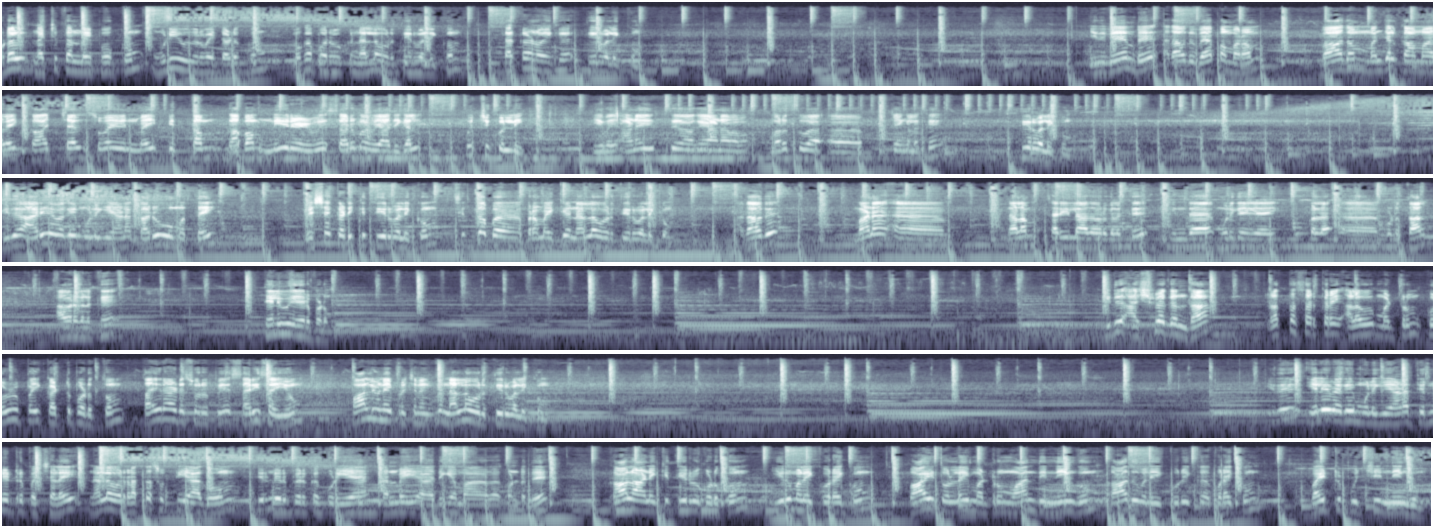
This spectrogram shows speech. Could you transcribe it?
உடல் நச்சுத்தன்மை போக்கும் முடி உதிர்வை தடுக்கும் முகப்பருவுக்கு நல்ல ஒரு தீர்வளிக்கும் சர்க்கரை நோய்க்கு தீர்வளிக்கும். இது வேம்பு அதாவது வேப்பமரம் வாதம் மஞ்சள் காமாலை காய்ச்சல் சுவையின்மை பித்தம் கபம் நீரிழிவு சரும வியாதிகள் பூச்சிக்கொல்லி. இவை அனைத்து வகையான மருத்துவ விஷயங்களுக்கு தீர்வளிக்கும். இது அரிய வகை மூலிகையான கருவூமத்தை விஷக்கடிக்கு தீர்வளிக்கும் சித்த ப- பிரமைக்கு நல்ல ஒரு தீர்வளிக்கும். அதாவது மன நலம் சரியில்லாதவர்களுக்கு இந்த மூலிகையை உட்கொள்ள கொடுத்தால் அவர்களுக்கு தெளிவு ஏற்படும். இது அஸ்வகந்தா இரத்த சர்க்கரை அளவு மற்றும் கொழுப்பை கட்டுப்படுத்தும் தைராய்டு சுரப்பியை சரி செய்யும் பால்வினை பிரச்சனைகளுக்கு நல்ல ஒரு தீர்வளிக்கும். இது இலைவகை மூலிகையான திருநீற்று பச்சளை. நல்ல ஒரு இரத்த சுத்தியாகவும் திருநீர் பெருக்கக்கூடிய தன்மை அதிகமாக கொண்டது. கால் ஆணிக்கு தீர்வு கொடுக்கும் இருமலை குறைக்கும் வாய் தொல்லை மற்றும் வாந்தி நீங்கும் காது வலி குறிக்க குறைக்கும் வயிற்றுப்பூச்சி நீங்கும்.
